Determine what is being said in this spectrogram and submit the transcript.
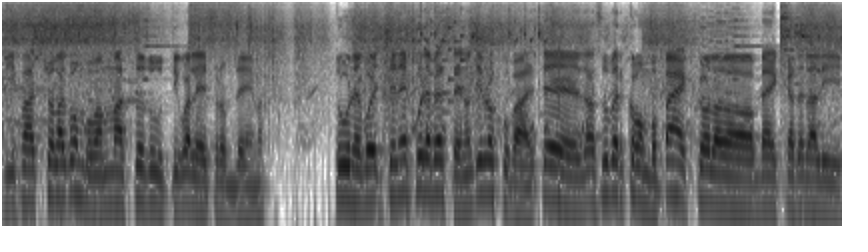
Vi faccio la combo, vi ammazzo tutti. Qual è il problema? Tu ne vuoi, ce n'è pure per te, non ti preoccupare. Te, la super combo, eccolo, beccatela lì.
